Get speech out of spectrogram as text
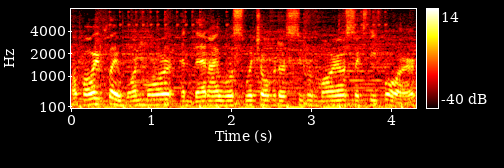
I'll probably play one more and then I will switch over to Super Mario 64.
